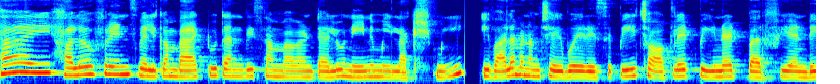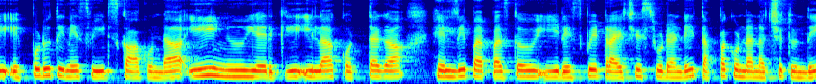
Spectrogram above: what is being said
Hi hello friends welcome back to Tanvi సమ్మ వంటలు. నేను మీ లక్ష్మి. ఇవాళ మనం చేయబోయే రెసిపీ చాక్లెట్ పీనట్ బర్ఫీ అండి. ఎప్పుడు తినే స్వీట్స్ కాకుండా ఈ న్యూ ఇయర్కి ఇలా కొత్తగా హెల్దీ పర్పస్తో ఈ రెసిపీ ట్రై చేసి చూడండి. తప్పకుండా నచ్చుతుంది.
